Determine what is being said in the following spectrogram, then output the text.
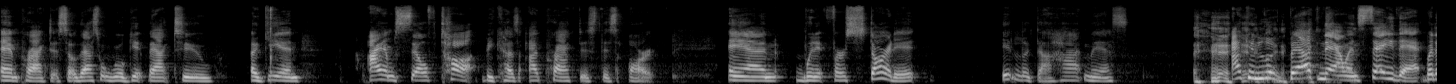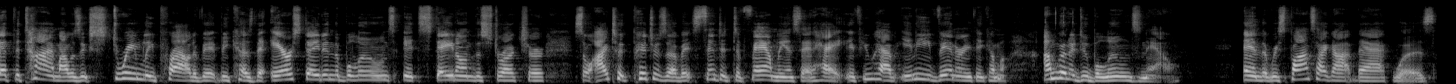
and practiced. So that's what we'll get back to again. I am self taught because I practiced this art. And when it first started, it looked a hot mess. I can look back now and say that, but at the time I was extremely proud of it because the air stayed in the balloons, it stayed on the structure. So I took pictures of it, sent it to family, and said, "Hey, if you have any event or anything come up, I'm going to do balloons now." And the response I got back was,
